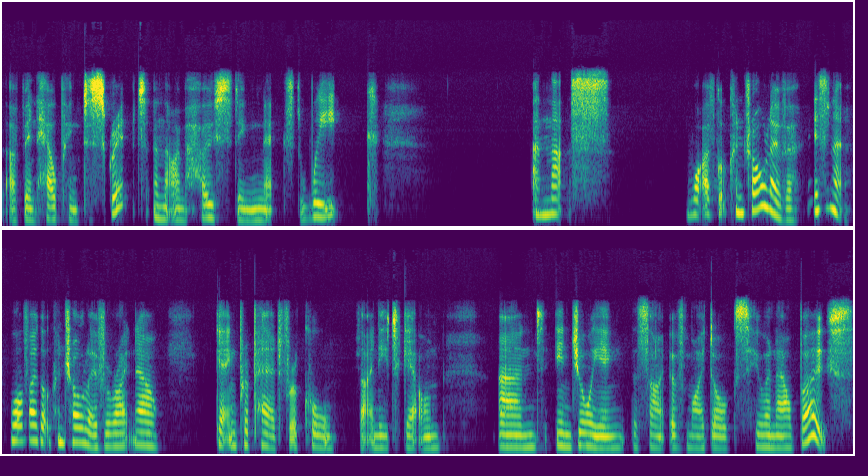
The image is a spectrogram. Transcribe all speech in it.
that I've been helping to script and that I'm hosting next week. And that's what I've got control over, isn't it? What have I got control over right now? Getting prepared for a call that I need to get on and enjoying the sight of my dogs who are now both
